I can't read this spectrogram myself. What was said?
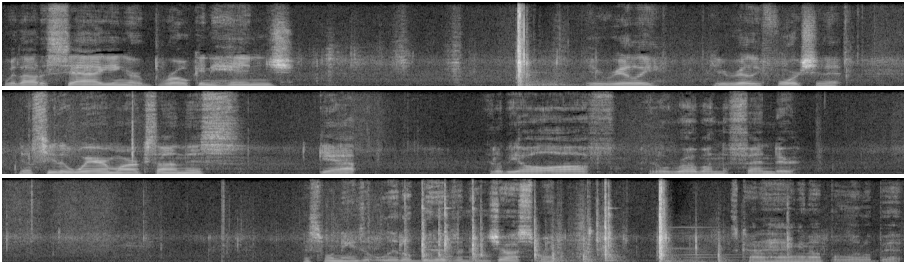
without a sagging or broken hinge you're really you're really fortunate. You'll see the wear marks on this gap. It'll be all off. It'll rub on the fender. This one needs a little bit of an adjustment. It's kind of hanging up a little bit.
